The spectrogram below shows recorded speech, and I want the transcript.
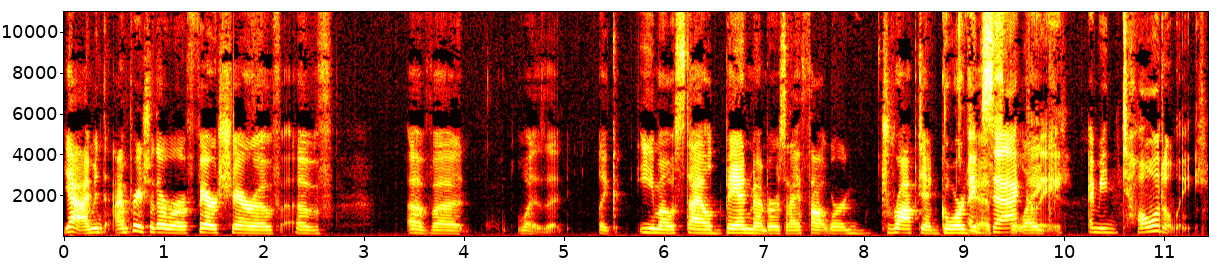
yeah, I mean, I'm pretty sure there were a fair share of of of uh, what is it? Like emo styled band members that I thought were drop dead gorgeous. exactly like, i mean totally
